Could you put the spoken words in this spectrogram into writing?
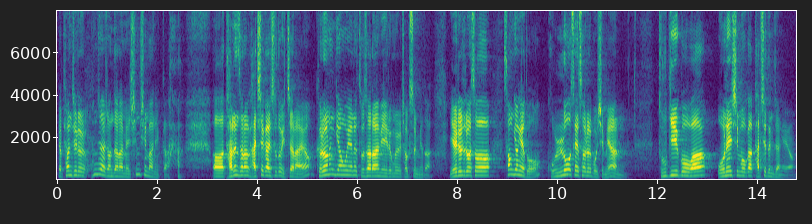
그러니까 편지를 혼자 전달하면 심심하니까 어, 다른 사람 같이 갈 수도 있잖아요. 그러는 경우에는 두 사람의 이름을 적습니다. 예를 들어서 성경에도 골로새서를 보시면 두기고와 오네시모가 같이 등장해요.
